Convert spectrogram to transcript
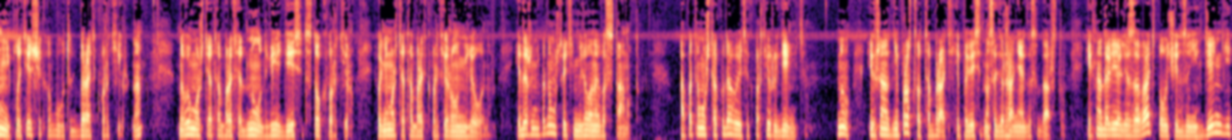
неплательщиков будут отбирать квартиры, да? но вы можете отобрать одну, две, десять, сто квартир. Вы не можете отобрать квартиру у миллионов. И даже не потому, что эти миллионы восстанут, а потому что а куда вы эти квартиры денете? Ну, их же надо не просто отобрать и повесить на содержание государства. Их надо реализовать, получить за них деньги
